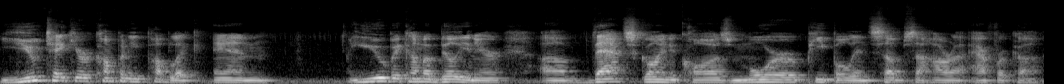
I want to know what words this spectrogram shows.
you take your company public and you become a billionaire, um, that's going to cause more people in sub Sahara Africa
